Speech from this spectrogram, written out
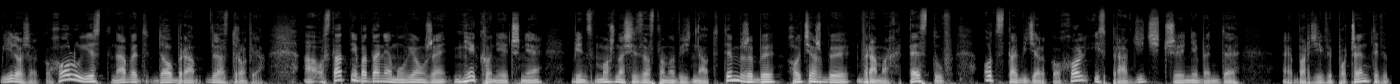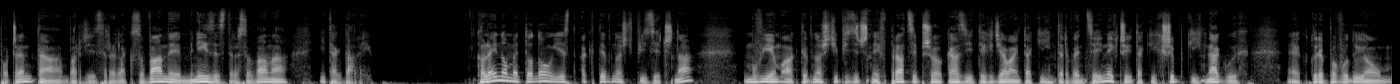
ilość alkoholu jest nawet dobra dla zdrowia. A ostatnie badania mówią, że niekoniecznie, więc można się zastanowić nad tym, żeby chociażby w ramach testów odstawić alkohol i sprawdzić, czy nie będę e, bardziej wypoczęty, wypoczęta, bardziej zrelaksowany, mniej zestresowana i tak dalej. Kolejną metodą jest aktywność fizyczna. Mówiłem o aktywności fizycznej w pracy przy okazji tych działań takich interwencyjnych, czyli takich szybkich, nagłych, e, które powodują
